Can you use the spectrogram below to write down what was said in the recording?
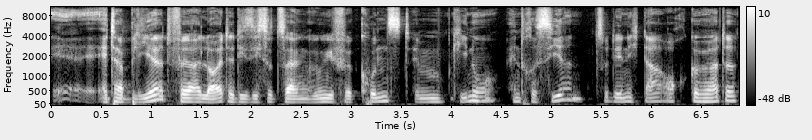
etabliert für Leute, die sich sozusagen irgendwie für Kunst im Kino interessieren, zu denen ich da auch gehörte.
